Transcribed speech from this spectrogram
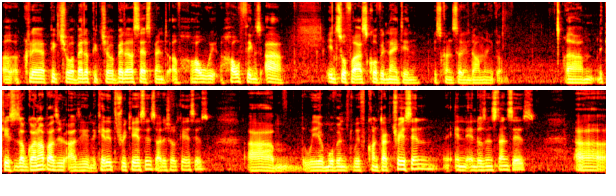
a, a, clear picture, a better picture, a better assessment of how, we, how things are insofar as COVID-19 is concerned in Dominica. Um, the cases have gone up, as you, as you indicated, three cases, additional cases. Um, we are moving with contact tracing in, in those instances. Uh,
